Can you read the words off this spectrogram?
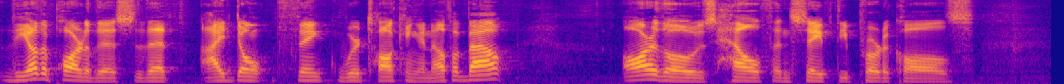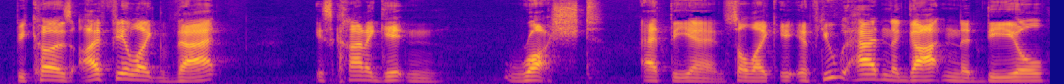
the other part of this that I don't think we're talking enough about are those health and safety protocols because I feel like that is kind of getting rushed at the end. So like if you hadn't have gotten a deal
